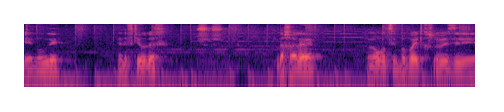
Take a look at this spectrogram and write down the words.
יהיה מעולה. NFT הולך לחלל. אני לא רוצה בבית עכשיו איזה,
